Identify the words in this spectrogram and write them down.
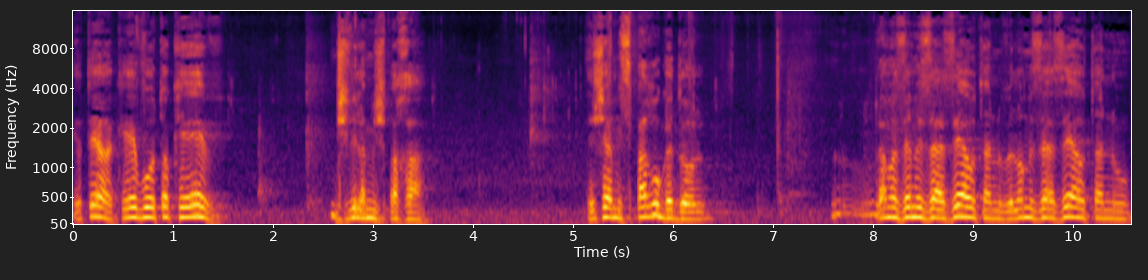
יותר, הכאב הוא אותו כאב. בשביל המשפחה. זה שהמספר הוא גדול, למה זה מזעזע אותנו ולא מזעזע אותנו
